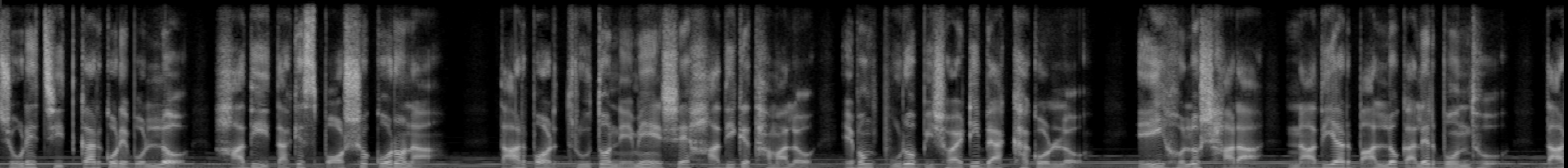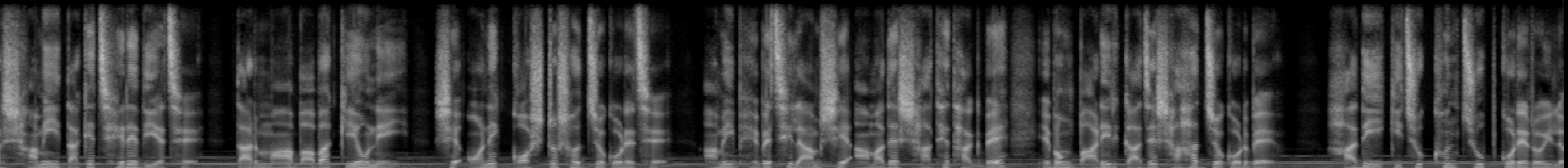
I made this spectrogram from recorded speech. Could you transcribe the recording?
জোরে চিৎকার করে বলল, হাদি, তাকে স্পর্শ করো না। তারপর দ্রুত নেমে এসে হাদিকে থামালো এবং পুরো বিষয়টি ব্যাখ্যা করল। এই হলো সারা, নাদিয়ার বাল্যকালের বন্ধু। তার স্বামী তাকে ছেড়ে দিয়েছে। তার মা বাবা কেউ নেই। সে অনেক কষ্ট সহ্য করেছে। আমি ভেবেছিলাম সে আমাদের সাথে থাকবে এবং বাড়ির কাজে সাহায্য করবে। হাদি কিছুক্ষণ চুপ করে রইল।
